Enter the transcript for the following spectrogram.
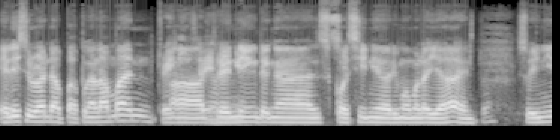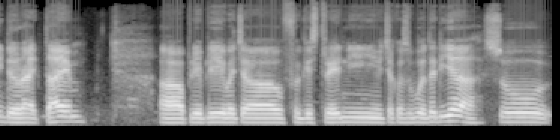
At least diorang dapat pengalaman Training, uh, training. training dengan squad senior Rimau Malaya kan. So ini the right time. Uh, player-player macam Fergus Training macam kau sebut tadi lah. So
